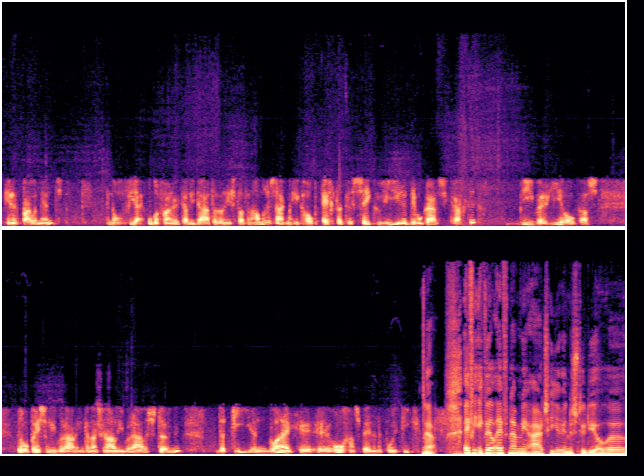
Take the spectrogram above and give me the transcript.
in het parlement... en nog via onafhankelijke kandidaten, dan is dat een andere zaak. Maar ik hoop echt dat de seculiere democratische krachten... die we hier ook als Europese liberalen, internationale liberalen steunen... dat die een belangrijke eh, rol gaan spelen in de politiek. Ja. Even, ik wil even naar meneer Aarts hier in de studio. Eh,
